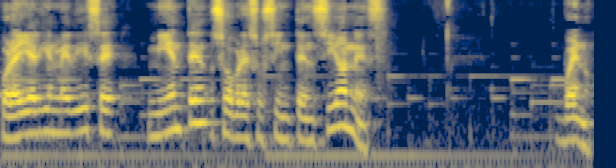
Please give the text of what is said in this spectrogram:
Por ahí alguien me dice, mienten sobre sus intenciones. Bueno,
